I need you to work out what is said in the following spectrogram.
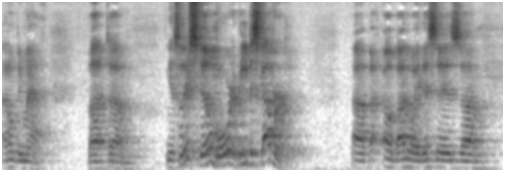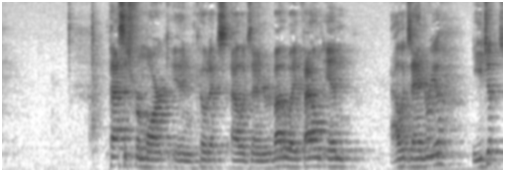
I don't do math. But, um, you know, so there's still more to be discovered. Uh, but, oh, by the way, this is um, passage from Mark in Codex Alexandria. By the way, found in Alexandria, Egypt,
